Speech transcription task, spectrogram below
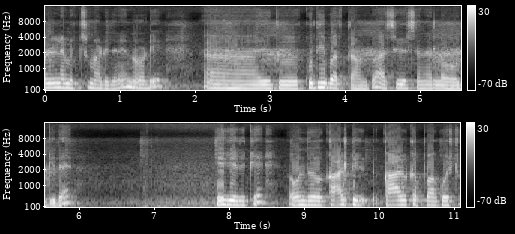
ಒಳ್ಳೆ ಮಿಕ್ಸ್ ಮಾಡಿದ್ದೀನಿ, ನೋಡಿ ಇದು ಕುದಿ ಬರ್ತಾ ಉಂಟು ಹಸಿ ಹೋಗಿದೆ. ಈಗ ಇದಕ್ಕೆ ಒಂದು ಕಾಲು ಟಿ, ಕಾಲು ಕಪ್ ಆಗುವಷ್ಟು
